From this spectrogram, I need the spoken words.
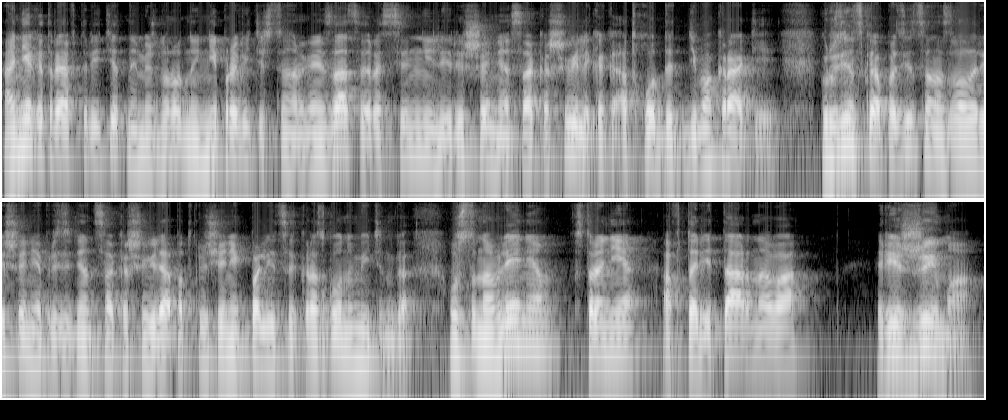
а некоторые авторитетные международные неправительственные организации расценили решение Саакашвили как отход от демократии. Грузинская оппозиция назвала решение президента Саакашвили о подключении к полиции к разгону митинга установлением в стране авторитарного режима.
